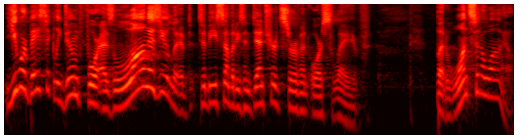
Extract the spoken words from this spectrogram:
you were basically doomed for as long as you lived to be somebody's indentured servant or slave. But once in a while,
